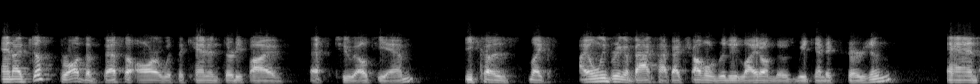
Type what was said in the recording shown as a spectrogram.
And I've just brought the Bessa R with the Canon 35 f2 LTM because like I only bring a backpack. I travel really light on those weekend excursions. And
